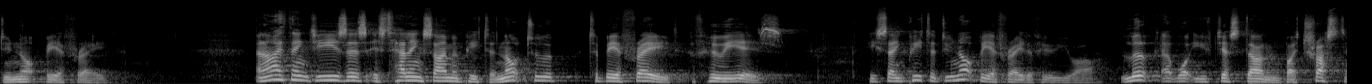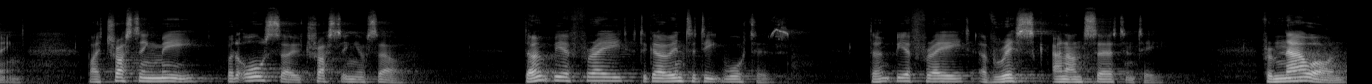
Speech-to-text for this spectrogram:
do not be afraid. And I think Jesus is telling Simon Peter not to, to be afraid of who he is. He's saying, Peter, do not be afraid of who you are. Look at what you've just done by trusting, by trusting me, but also trusting yourself. Don't be afraid to go into deep waters. Don't be afraid of risk and uncertainty. From now on,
